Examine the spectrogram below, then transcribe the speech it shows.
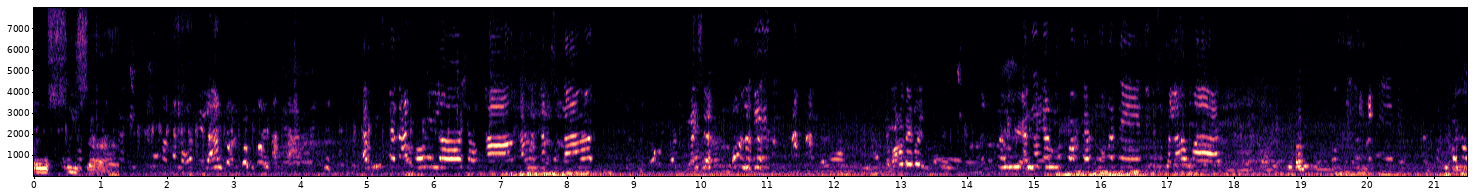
Princesa. Artista na ako, hello, shout out, ano na ko lahat? May sir, oh, lagi. Kamano tayo ba? Ano na po, partner ko kami, dito sa Palawan. Ano?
